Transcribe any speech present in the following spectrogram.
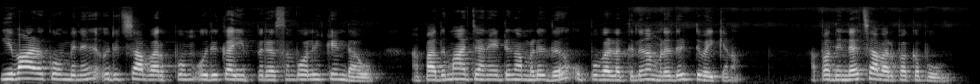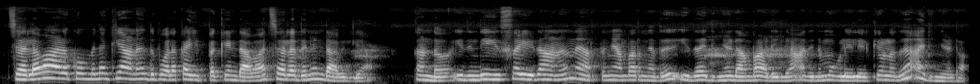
ഈ വാഴക്കൂമ്പിന് ഒരു ചവർപ്പും ഒരു കയ്പ്പ് രസം പോലെയൊക്കെ ഉണ്ടാവും. അപ്പോൾ അത് മാറ്റാനായിട്ട് നമ്മളിത് ഉപ്പ് വെള്ളത്തിൽ നമ്മളിത് ഇട്ട് വയ്ക്കണം അപ്പോൾ അതിന്റെ ചവർപ്പൊക്കെ പോവും. ചില വാഴക്കൂമ്പിനൊക്കെയാണ് ഇതുപോലെ കയ്പ്പൊക്കെ ഉണ്ടാവുക. ചിലതിന് ഉണ്ടാവില്ല. കണ്ടോ? ഇതിന്റെ ഈ സൈഡാണ് നേരത്തെ ഞാൻ പറഞ്ഞത്. ഇത് അരിഞ്ഞിടാൻ പാടില്ല. അതിന് മുകളിലേക്കുള്ളത് അരിഞ്ഞിടാം.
